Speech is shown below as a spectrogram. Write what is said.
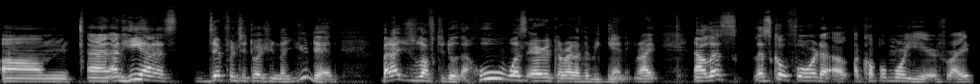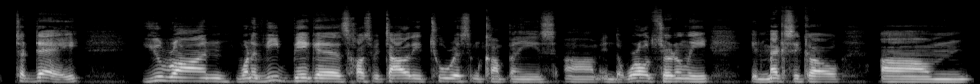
Um, and and he had a different situation than you did, but I just love to do that. Who was Erika right at the beginning, right? Now let's let's go forward a, a couple more years, right? Today, you run one of the biggest hospitality tourism companies um, in the world, certainly in Mexico. Um,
